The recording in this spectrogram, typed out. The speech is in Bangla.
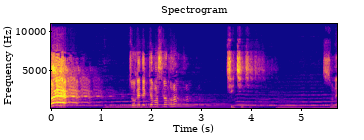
চোখে দেখতে পাস না তোরা? ছি ছি ছি। শুনে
